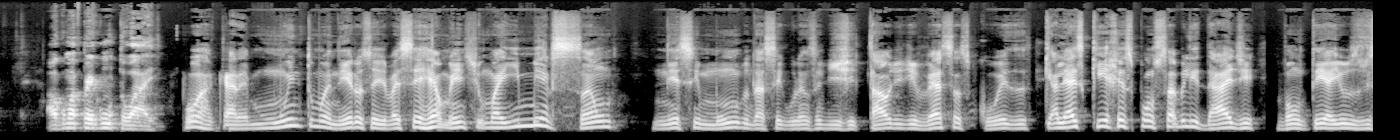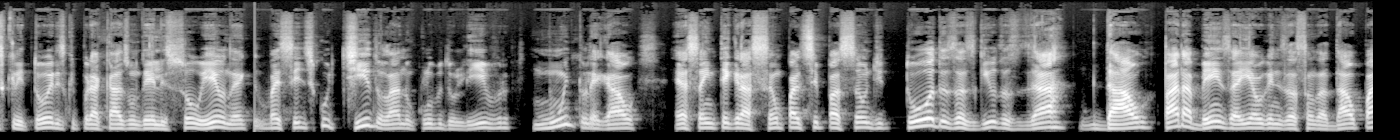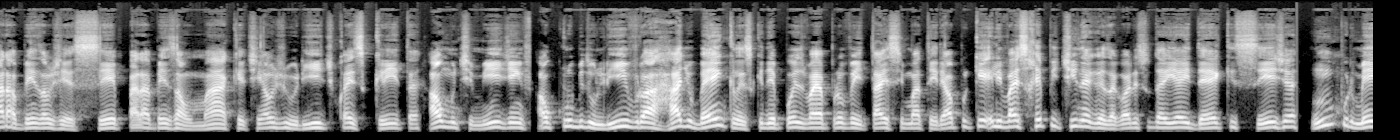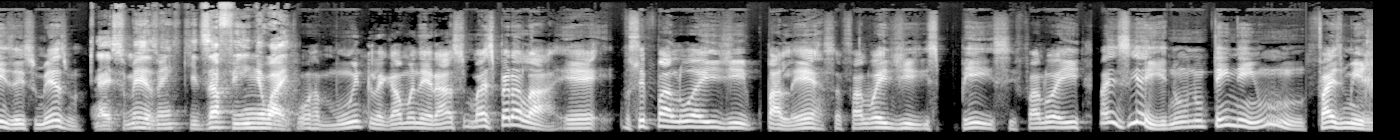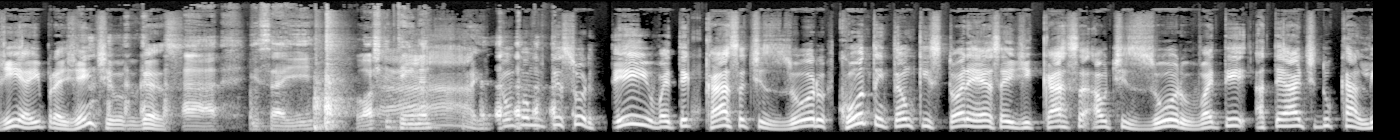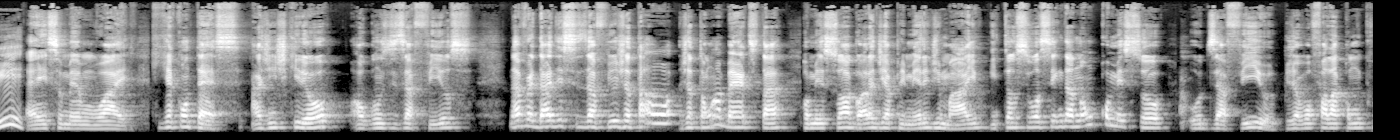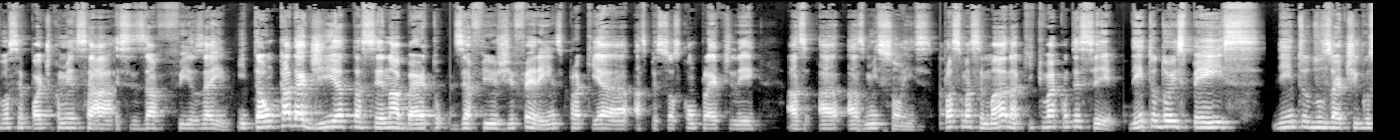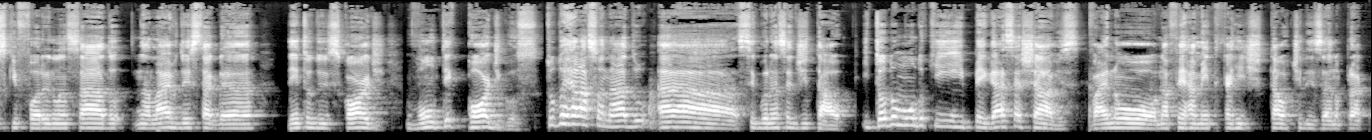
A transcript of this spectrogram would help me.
Alguma pergunta, Uai? Porra, cara, é muito maneiro, ou seja, vai ser realmente uma imersão nesse mundo da segurança digital de diversas coisas. Que, aliás, que responsabilidade vão ter aí os escritores, que por acaso um deles sou eu, né? Vai ser discutido lá no Clube do Livro. Muito legal essa integração, participação de todas as guildas da DAO. Parabéns aí à organização da DAO, parabéns ao GC, parabéns ao marketing, ao jurídico, à escrita, ao multimídia, ao Clube do Livro, à Rádio Bankless, que depois vai aproveitar esse material, porque ele vai se repetir, né, Gus? Agora isso daí a ideia é que seja um por mês, é isso mesmo? É isso mesmo, hein? Que desafio, hein, uai? Porra, muito legal, maneiraço. Mas espera lá, é, você falou aí de palestra, falou aí de Space, falou aí. Mas e aí? Não, não tem nenhum faz-me rir aí pra gente, Gus? Isso aí, lógico que ah, tem, né? Ah, então vamos ter sorteio, vai ter caça-tesouro. Conta então que história é essa aí de caça ao tesouro? Vai ter até arte do Calê. É isso mesmo, Uai. O que, que acontece? A gente criou alguns desafios na verdade, esses desafios já tá, já estão abertos, tá? Começou agora dia 1 de maio. Então, se você ainda não começou o desafio, já vou falar como que você pode começar esses desafios aí. Então, cada dia está sendo aberto desafios diferentes para que a, as pessoas completem as, a, as missões. Na próxima semana, o que, que vai acontecer? Dentro do Space, dentro dos artigos que foram lançados, na live do Instagram, dentro do Discord vão ter códigos, tudo relacionado à segurança digital. E todo mundo que pegar essas chaves vai no, na ferramenta que a gente está utilizando para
